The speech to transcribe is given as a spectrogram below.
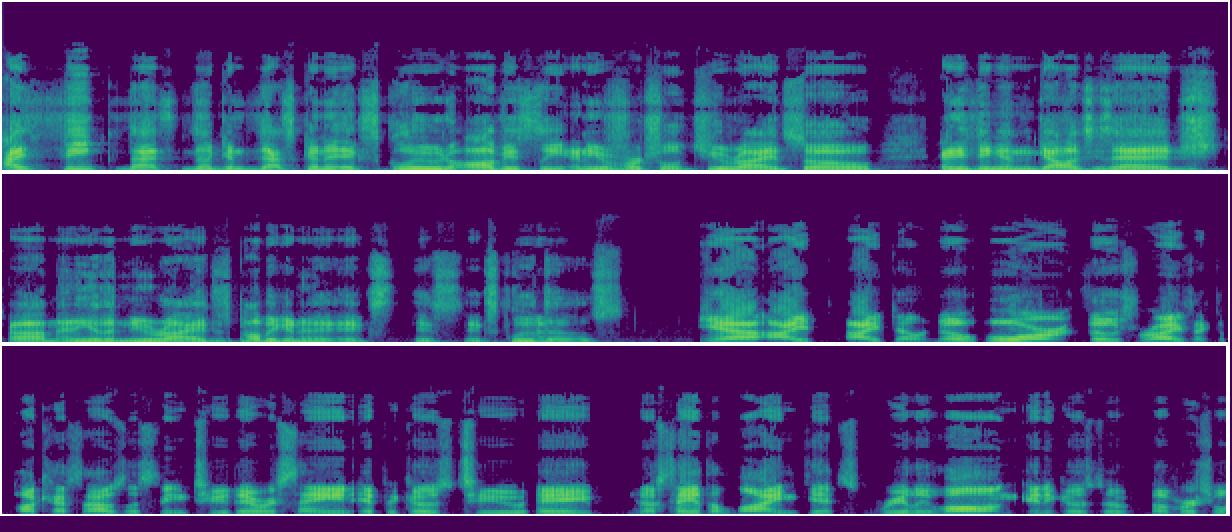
I think that's that's going to exclude obviously any virtual queue rides. So anything in Galaxy's Edge, um, any of the new rides, it's probably going to ex- ex- exclude those. Yeah, I I don't know. Or those rides, like the podcast I was listening to, they were saying if it goes to a you know, say the line gets really long and it goes to a virtual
